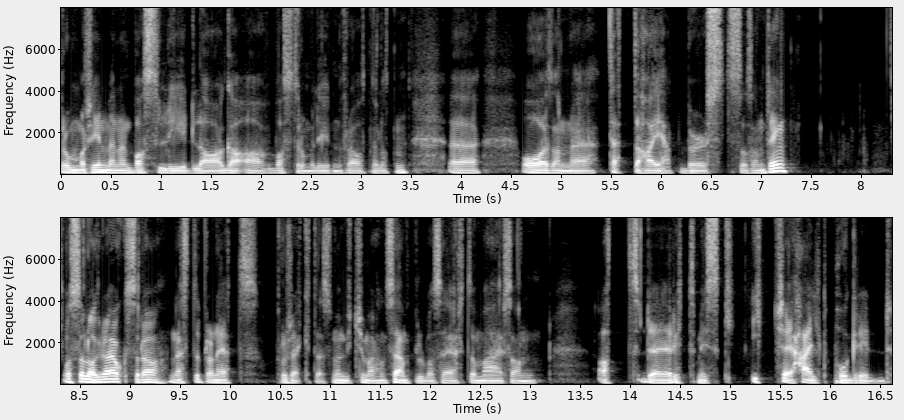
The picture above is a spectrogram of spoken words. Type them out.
trommemaskin, men en basslyd laga av basstrommelyden fra 808. Eh, og sånne tette high-hat bursts og sånne ting. Og så lager de også da Neste Planet-prosjektet, som er mye mer sånn sample-basert og mer sånn at det rytmisk ikke er helt på grid.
